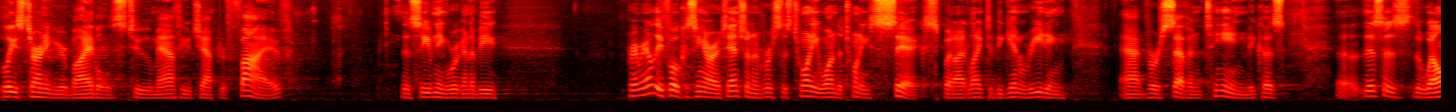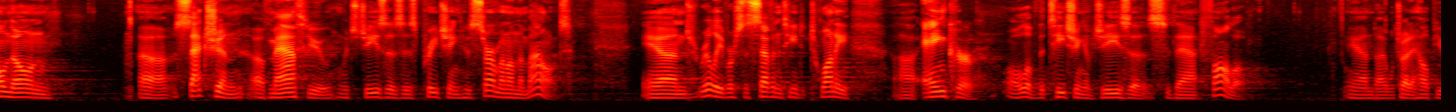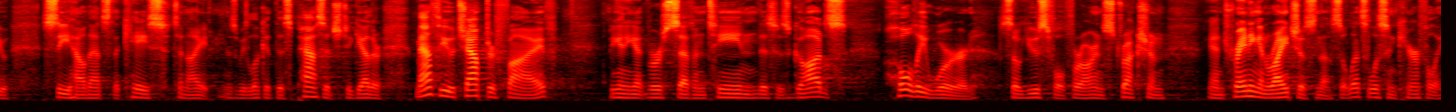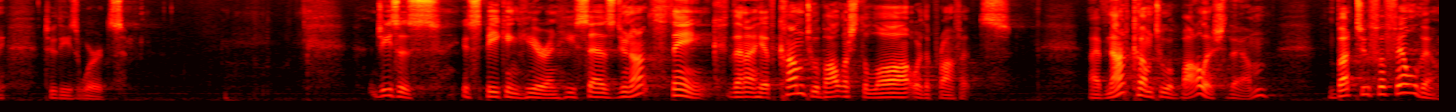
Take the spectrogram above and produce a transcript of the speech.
Please turn in your Bibles to Matthew chapter 5. This evening we're going to be primarily focusing our attention on verses 21 to 26, but I'd like to begin reading at verse 17 because uh, this is the well known uh, section of Matthew which Jesus is preaching his Sermon on the Mount. And really, verses 17 to 20 uh, anchor all of the teaching of Jesus that follow. And I will try to help you see how that's the case tonight as we look at this passage together. Matthew chapter 5, beginning at verse 17. This is God's holy word, so useful for our instruction and training in righteousness. So let's listen carefully to these words. Jesus is speaking here, and he says, Do not think that I have come to abolish the law or the prophets. I have not come to abolish them, but to fulfill them.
